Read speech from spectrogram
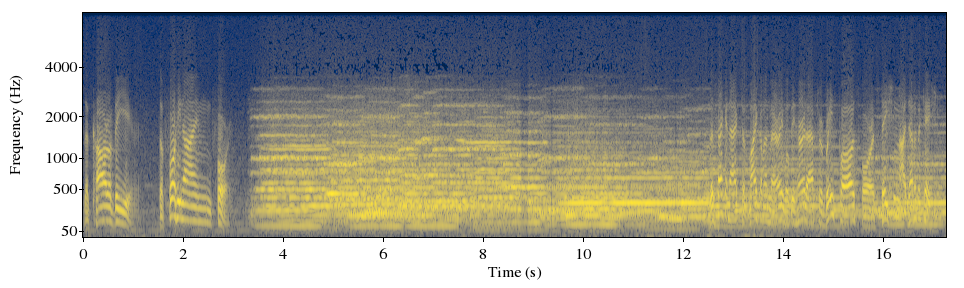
the car of the year, the 49 Ford. Second act of Michael and Mary will be heard after a brief pause for station identification.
